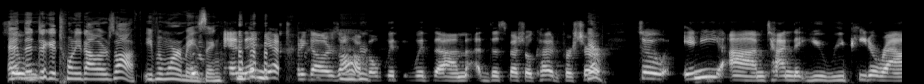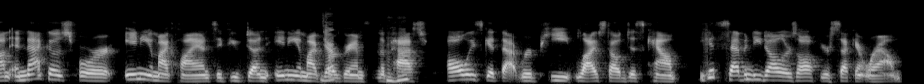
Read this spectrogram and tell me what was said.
so- and then to get $20 off, even more amazing. and then yeah, twenty dollars off but with with um the special code for sure. Yeah. So any um time that you repeat around, and that goes for any of my clients. If you've done any of my Yep. programs in the Mhm. past, you always get that repeat lifestyle discount. You get seventy dollars off your second round.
